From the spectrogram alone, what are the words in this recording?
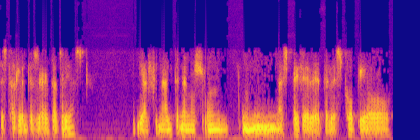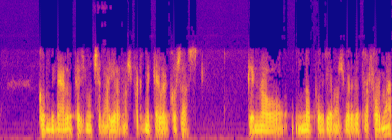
estas lentes gravitatorias, y al final tenemos una especie de telescopio combinado que es mucho mayor, nos permite ver cosas que no, no podríamos ver de otra forma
